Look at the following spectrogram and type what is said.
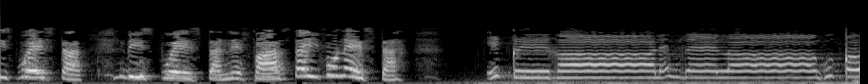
dispuesta. Dispuesta, nefasta y funesta. کالند لا گ ڪو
